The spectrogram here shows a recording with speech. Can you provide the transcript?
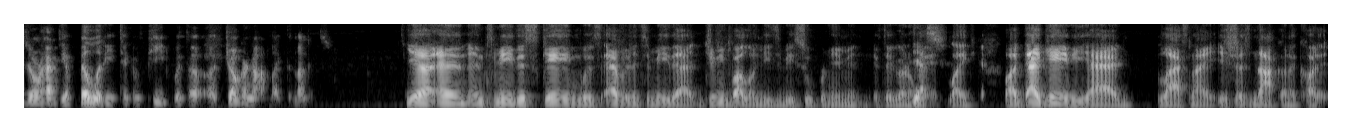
don't have the ability to compete with a, a juggernaut like the Nuggets. Yeah, and and to me, this game was evident to me that Jimmy Butler needs to be superhuman if they're going to yes. win. Like like that game he had last night is just not going to cut it.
